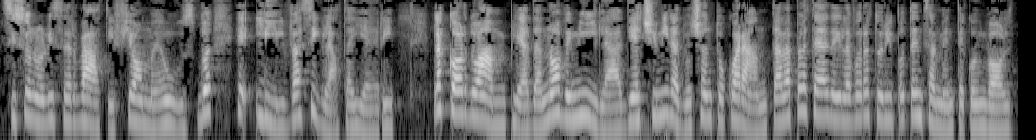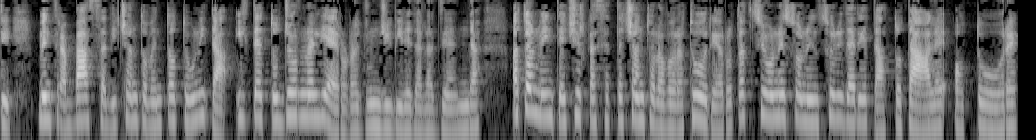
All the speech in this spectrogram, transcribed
si sono riservati FIOM e USB e l'Ilva siglata ieri. L'accordo amplia da 9.000 a 10.240 la platea dei lavoratori potenzialmente coinvolti, mentre abbassa di 128 unità il tetto giornaliero raggiungibile dall'azienda. Attualmente circa 700 lavoratori a rotazione sono in solidarietà totale 8 ore,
